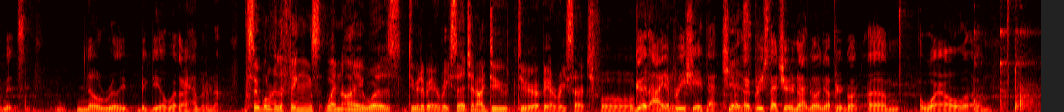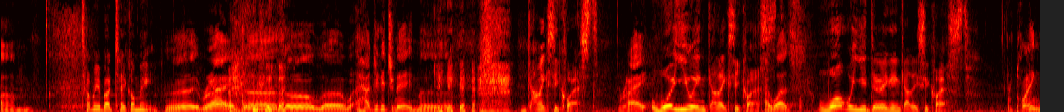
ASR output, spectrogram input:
it's no really big deal whether I have it or not. So one of the things when I was doing a bit of research, and I do do a bit of research for Good. uh, I appreciate that. Cheers. I appreciate that you're not going up here going, um, well, um, um, Tell me about Take on Me. uh, right. Uh, so, uh, how'd you get your name? Uh, Galaxy Quest. right. Were you in Galaxy Quest? I was What were you doing in Galaxy Quest? playing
